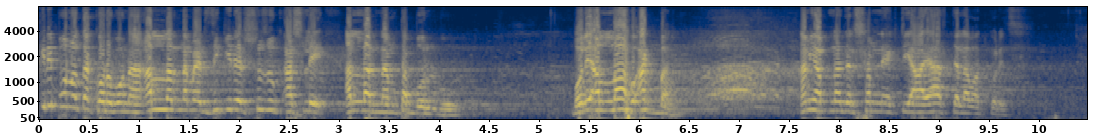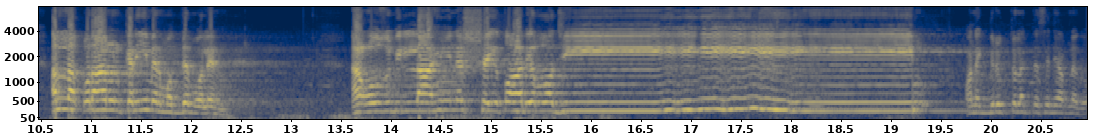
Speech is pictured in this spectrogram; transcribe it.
কৃপণতা করব না, আল্লাহর নামের জিকিরের সুযোগ আসলে আল্লাহর নামটা বলব। বলি, আল্লাহ আকবার। আমি আপনাদের সামনে একটি আয়াত তেলাবাদ করেছি। আল্লাহ কোরআনুল করিমের মধ্যে বলেন, আউযু বিল্লাহি মিনাশ শাইতানির রাজীম। অনেক বিরক্ত লাগতেছে নি আপনাকে?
